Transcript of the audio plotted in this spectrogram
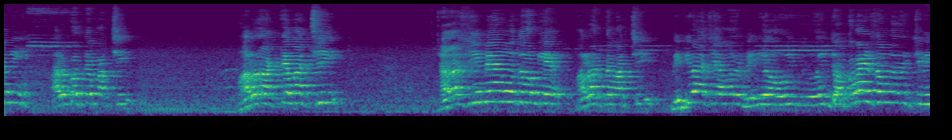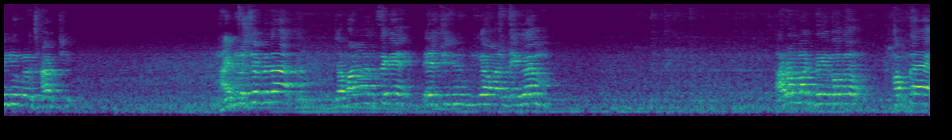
আমি ভালো করতে পারছি। ভালো রাখতে পারছি। থ্যালাসিমিয়ার মতো ওকে ভালো রাখতে পারছি। ভিডিও আছে আমাদের ভিডিও, ওই ওই ডকুমেন্টস আমরা দিচ্ছি ভিডিও করে ছাড়ছি। থেকে ভিডিও আমরা দেখলাম। আরামবাগ থেকে গত সপ্তাহে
